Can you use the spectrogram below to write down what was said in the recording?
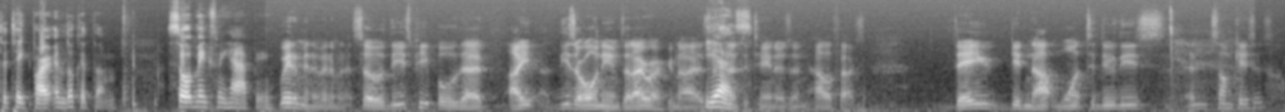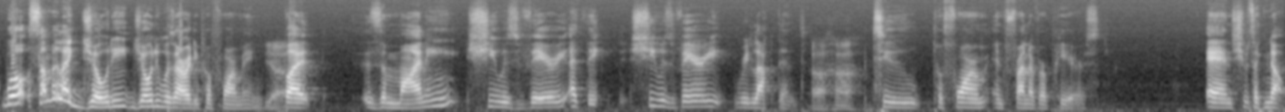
to take part and look at them. So it makes me happy. Wait a minute, wait a minute. So these people that I, these are all names that I recognize Yes. as entertainers in Halifax. They did not want to do these in some cases. Well, somebody like Jody, Jody was already performing, Yeah. but Zamani, she was very, I think she was very reluctant Uh huh. to perform in front of her peers. And she was like, no.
